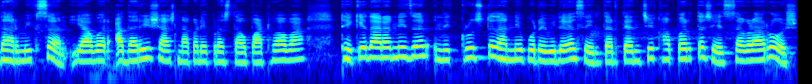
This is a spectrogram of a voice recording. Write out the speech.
धार्मिक सण यावर आधारित शासनाकडे प्रस्ताव पाठवावा. ठेकेदारांनी जर निकृष्ट धान्य पुरविले असेल तर त्यांचे खापर तसेच सगळा रोष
